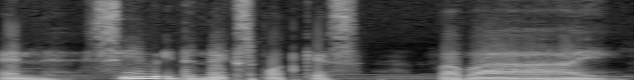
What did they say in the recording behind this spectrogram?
And see you in the next podcast. Bye-bye.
